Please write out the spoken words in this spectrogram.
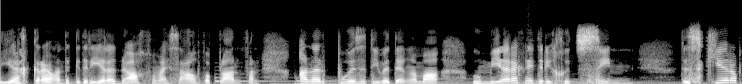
leeg kry want ek het die hele dag vir myself beplan van ander positiewe dinge maar hoe meer ek net hierdie goed sien dis keer op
